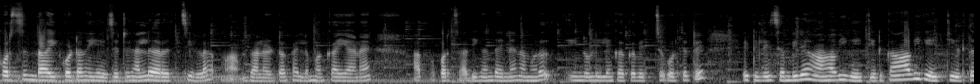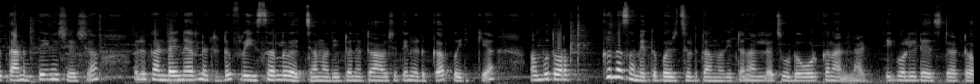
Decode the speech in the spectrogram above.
കുറച്ച് ഉണ്ടായിക്കോട്ടെ എന്ന് വിചാരിച്ചിട്ട് നല്ല ഇറച്ചിയുള്ള ഇതാണ് കേട്ടോ. കല്ലുമ്മക്കായാണ്. അപ്പോൾ കുറച്ചധികം തന്നെ നമ്മൾ ഇതിന്റെ ഉള്ളിലേക്കൊക്കെ വെച്ച് കൊടുത്തിട്ട് ഇഡ്ഡലി ചെമ്പിൽ ആവി കയറ്റിയെടുക്കുക. ആവി കയറ്റിയെടുത്ത് തണുത്തതിന് ശേഷം ഒരു കണ്ടെയ്നറിലിട്ടിട്ട് ഫ്രീസറിൽ വെച്ചാൽ മതി കേട്ടോ. എന്നിട്ട് ആവശ്യത്തിന് എടുക്കുക പൊരിക്കുക. മുമ്പ് തുറക്കുന്ന സമയത്ത് പൊരിച്ചെടുത്താൽ മതി കേട്ടോ. നല്ല ചൂടോടുക്ക നല്ല അടിപൊളി ടേസ്റ്റ് കേട്ടോ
